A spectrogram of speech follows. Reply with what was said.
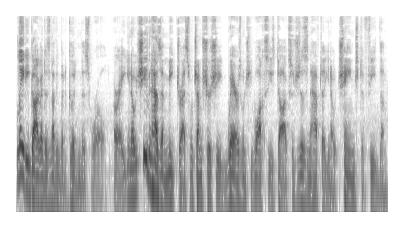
Lady Gaga does nothing but good in this world, all right? You know, she even has a meat dress, which I'm sure she wears when she walks these dogs, so she doesn't have to, you know, change to feed them.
